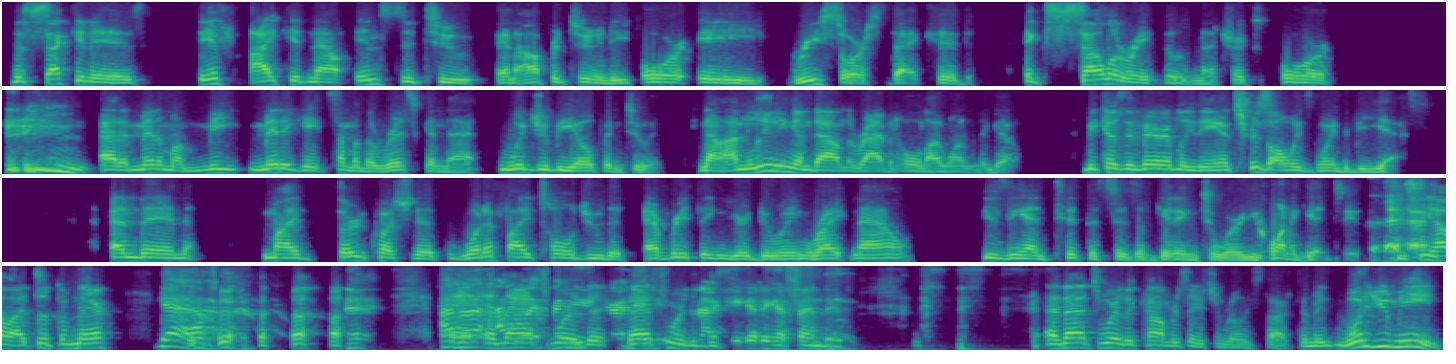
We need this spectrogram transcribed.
The second is if I could now institute an opportunity or a resource that could accelerate those metrics or at a minimum meet, mitigate some of the risk in that, would you be open to it? Now, I'm leading them down the rabbit hole I wanted to go because invariably the answer is always going to be yes. And then my third question is what if I told you that everything you're doing right now is the antithesis of getting to where you want to get to? You see how I took them there? Yeah, and, and that's where the that's where the you're getting offended. and that's where the conversation really starts. I mean, what do you mean?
